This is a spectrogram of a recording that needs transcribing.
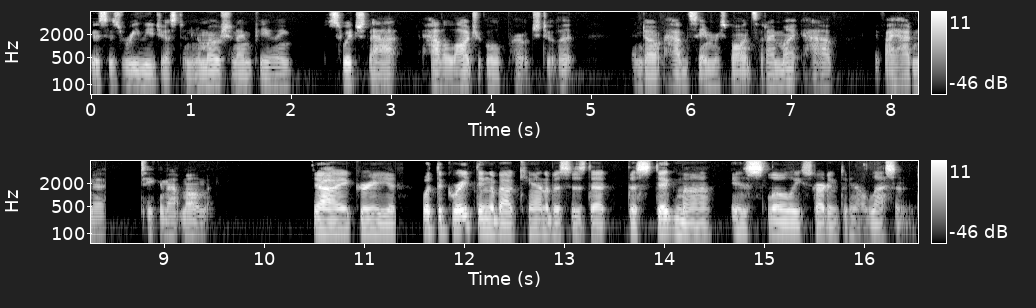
this is really just an emotion I'm feeling. Switch that, have a logical approach to it, and don't have the same response that I might have if I hadn't taken that moment. Yeah, I agree. What the great thing about cannabis is that the stigma is slowly starting to you know, lessen.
